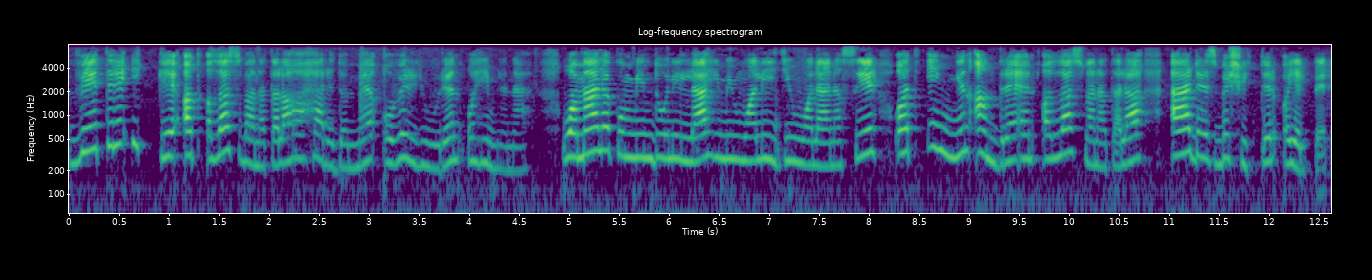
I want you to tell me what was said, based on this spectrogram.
Vet dere ikke at Allah SWT har herredømme over jorden og himmelene? Og at ingen andre enn Allah SWT er deres beskytter og hjelper.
